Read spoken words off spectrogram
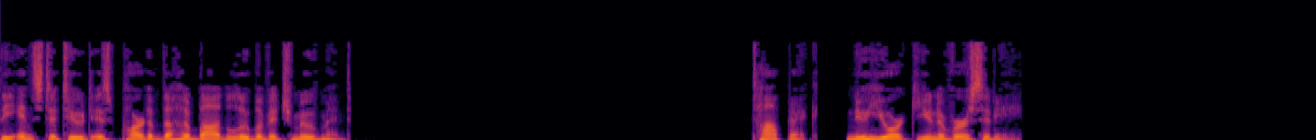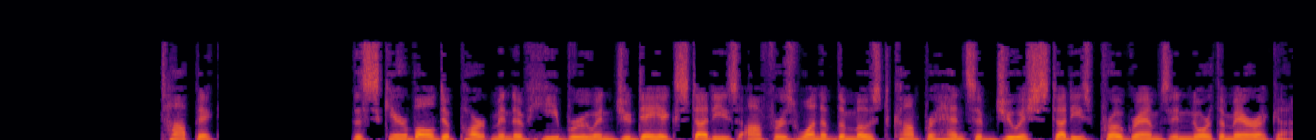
The institute is part of the Chabad Lubavitch movement. New York University the Skirball Department of Hebrew and Judaic Studies offers one of the most comprehensive Jewish studies programs in North America,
